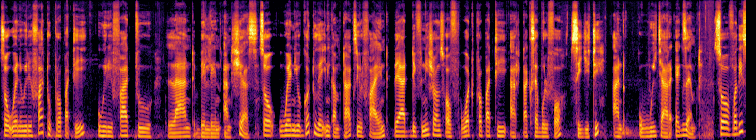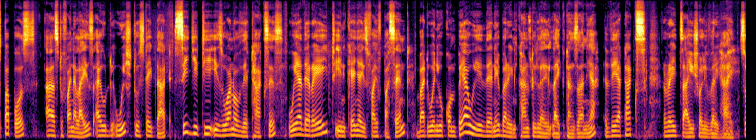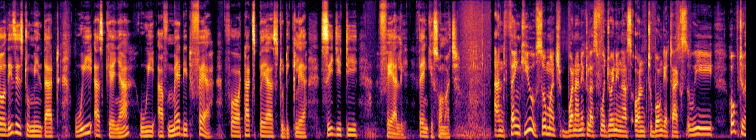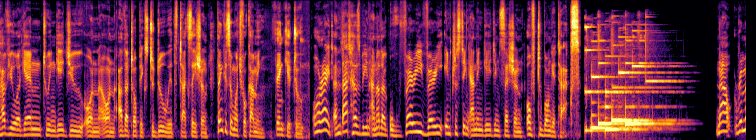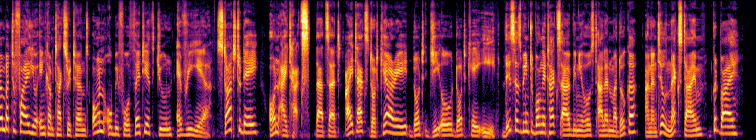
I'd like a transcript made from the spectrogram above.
So when we refer to property, we refer to land, building, and shares. So when you go to the income tax, you'll find there are definitions of what property are taxable for CGT and which are exempt. So for this purpose, as to finalize, I would wish to state that CGT is one of the taxes where the rate in Kenya is 5%, but when you compare with the neighboring country like, like Tanzania, their tax rates are usually very high. So this is to mean that we as Kenya, we have made it fair for taxpayers to declare CGT fairly. Thank you so much. And thank you so much, Bwana Nicholas, for joining us on Tubonge Tax. We hope to have you again to engage you on, on other topics to do with taxation. Thank you so much for coming. Thank you too. All right, and that has been another very, very interesting and engaging session of Tubonge Tax. Now, remember to file your income tax returns on or before 30th June every year. Start today on iTax. That's at itax.kra.go.ke. This has been Tubonge Tax. I've been your host, Alan Madoka. And until next time, goodbye.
